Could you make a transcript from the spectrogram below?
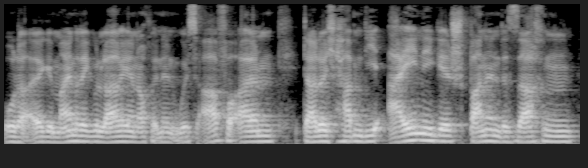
oder Allgemeinregularien, auch in den USA vor allem. Dadurch haben die einige spannende Sachen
